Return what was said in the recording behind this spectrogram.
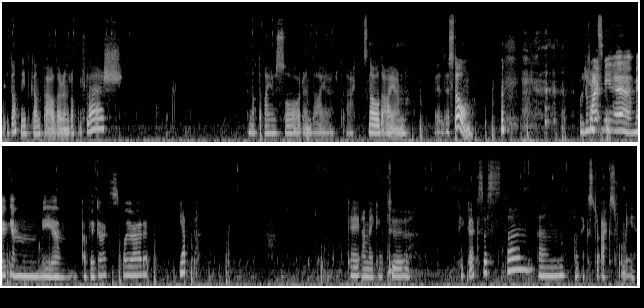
We don't need gunpowder and rotten flesh. Not the iron sword and the iron the axe. No, the iron, uh, the stone. Would you mind me uh, making me um, a pickaxe while you're at it? Yep. Okay, I'm making two pickaxes then, and an extra axe for me.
